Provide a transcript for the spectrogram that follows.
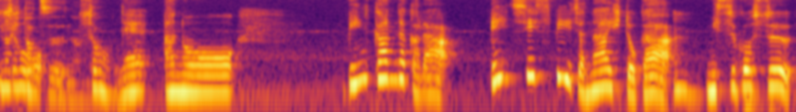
の一つなんだそうね。あのー敏感だから HSP じゃない人がうん見過ごす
